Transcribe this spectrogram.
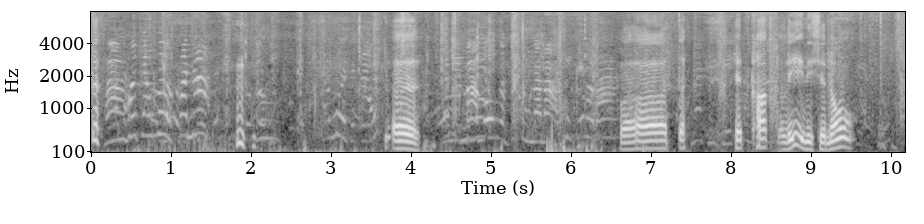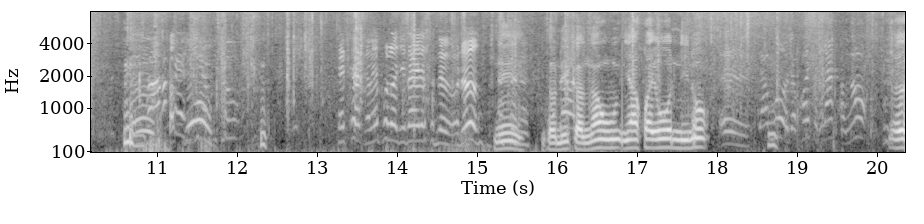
ตเอออมาโมงกันประตูนานาที่ได้มาว่าตะเฮ็ดคักลีนี่เสียโนเฮ็ดทักอะไรเพื่อเราจะได้เสนอเด้อนี่ตอนนี้ก็เงาหญ้าควายโอนนี่เนาะเออเจ้าเบิกจะค่อยสังกัดเอาเนาะเออ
